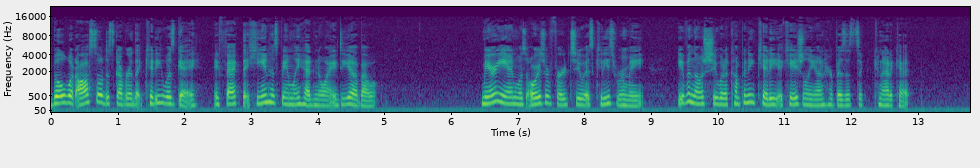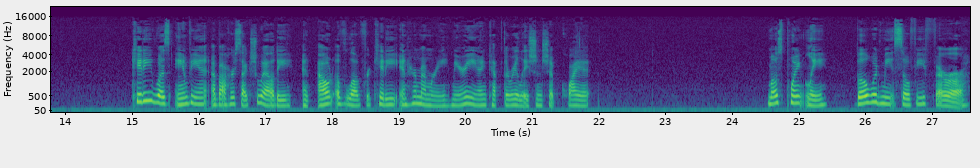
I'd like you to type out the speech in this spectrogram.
Bill would also discover that Kitty was gay, a fact that he and his family had no idea about. Mary Ann was always referred to as Kitty's roommate, even though she would accompany Kitty occasionally on her visits to Connecticut. Kitty was ambivalent about her sexuality, and out of love for Kitty and her memory, Mary Ann kept the relationship quiet. Most pointedly, Bill would meet Sophie Farrar,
